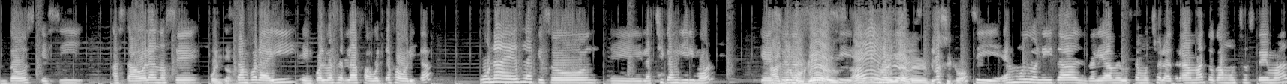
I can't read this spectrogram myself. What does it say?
dos que sí, hasta ahora no sé, Cuéntame. están por ahí en cuál va a ser la favorita favorita. Una es la que son eh, las chicas Gilmore. Que Ah, Gilmore Girls. sí, ah, Girls. el clásico. Sí, es muy bonita, en realidad me gusta mucho la trama, toca muchos temas,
